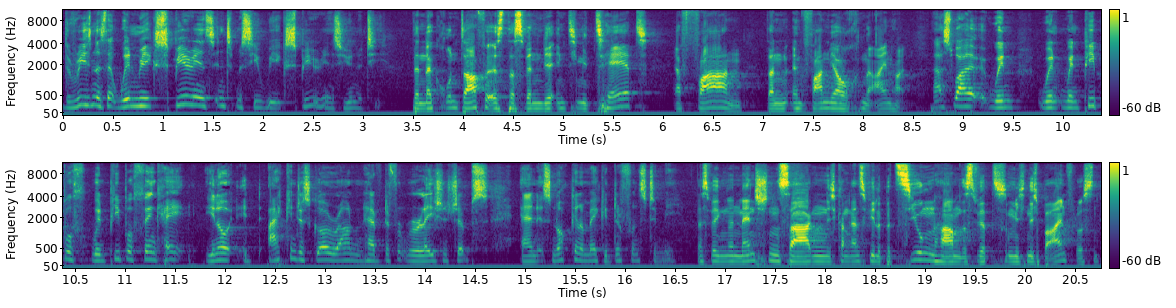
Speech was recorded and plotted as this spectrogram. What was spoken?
the reason is that when we experience intimacy, we experience unity. Denn der Grund dafür ist, dass wenn wir Intimität erfahren, dann erfahren wir auch eine Einheit. That's why when, when, when, people, when people think, hey, you know, it, I can just go around and have different relationships and it's not going to make a difference to me. Deswegen, wenn Menschen sagen, ich kann ganz viele Beziehungen haben, das wird mich nicht beeinflussen,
